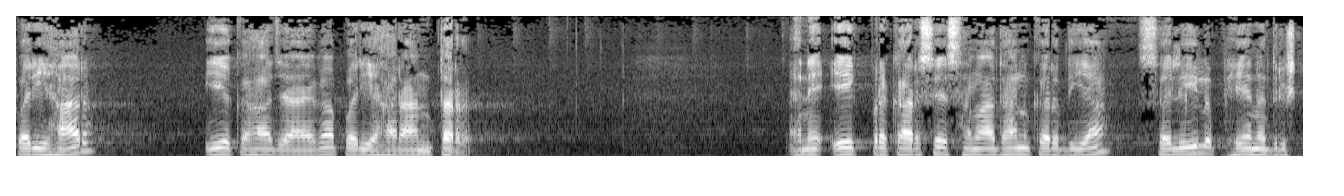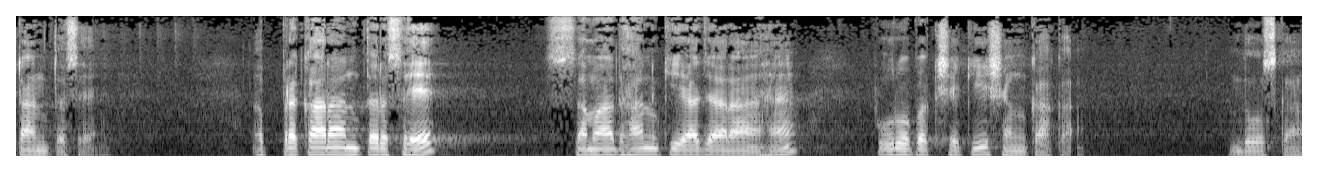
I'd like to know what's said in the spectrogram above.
परिहार, ये कहा जाएगा परिहारांतर। यानी एक प्रकार से समाधान कर दिया सलील फेन दृष्टांत से। अब प्रकारांतर से समाधान किया जा रहा है पूर्व पक्ष की शंका का, दोष का।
